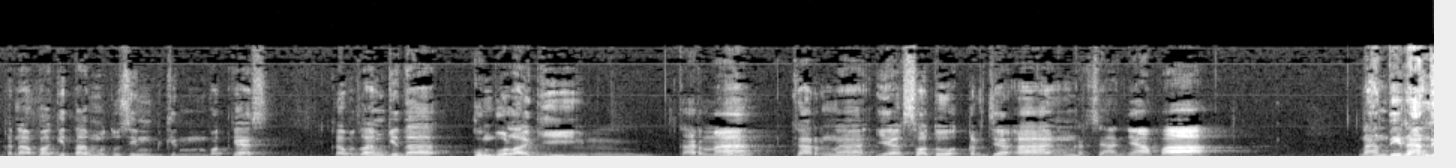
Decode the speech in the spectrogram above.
kenapa kita mutusin bikin podcast? Kebetulan kita kumpul lagi Hmm, karena karena ya suatu kerjaan. Kerjaannya apa? Nanti nanti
